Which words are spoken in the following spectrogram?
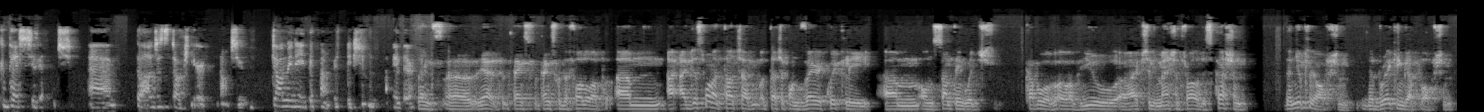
competitive edge. Um, so I'll just stop here, not to dominate the conversation either. Thanks. Uh, yeah, thanks. Thanks for the follow up. Um, I, I, just want to touch up touch upon very quickly um, on something which a couple of, of you uh, actually mentioned throughout the discussion: the nuclear option, the breaking up option.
